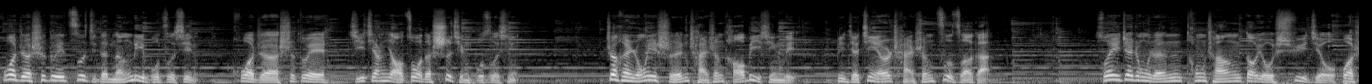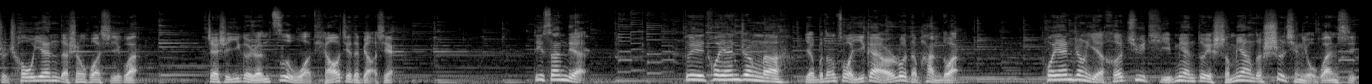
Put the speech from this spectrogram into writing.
或者是对自己的能力不自信，或者是对即将要做的事情不自信。这很容易使人产生逃避心理，并且进而产生自责感。所以，这种人通常都有酗酒或是抽烟的生活习惯，这是一个人自我调节的表现。第三点，对拖延症呢，也不能做一概而论的判断。拖延症也和具体面对什么样的事情有关系。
